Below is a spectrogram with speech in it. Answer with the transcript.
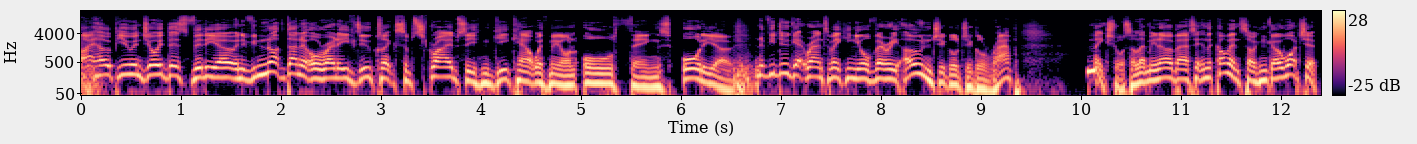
I hope you enjoyed this video, and if you've not done it already, do click subscribe so you can geek out with me on all things audio. And if you do get around to making your very own Jiggle Jiggle rap, make sure to let me know about it in the comments so I can go watch it.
